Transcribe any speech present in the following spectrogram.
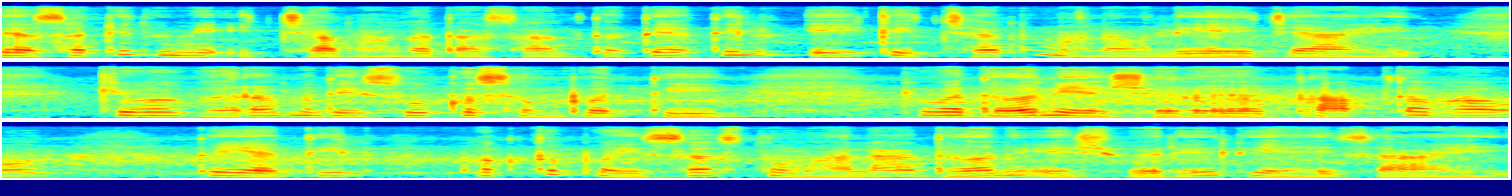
त्यासाठी तुम्ही इच्छा मागत असाल तर त्यातील एक इच्छा तुम्हाला लिहायची आहे. किंवा घरामध्ये सुखसंपत्ती किंवा धन ऐश्वर प्राप्त व्हावं तर यातील फक्त पैसाच तुम्हाला धन ऐश्वर लिहायचं आहे.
